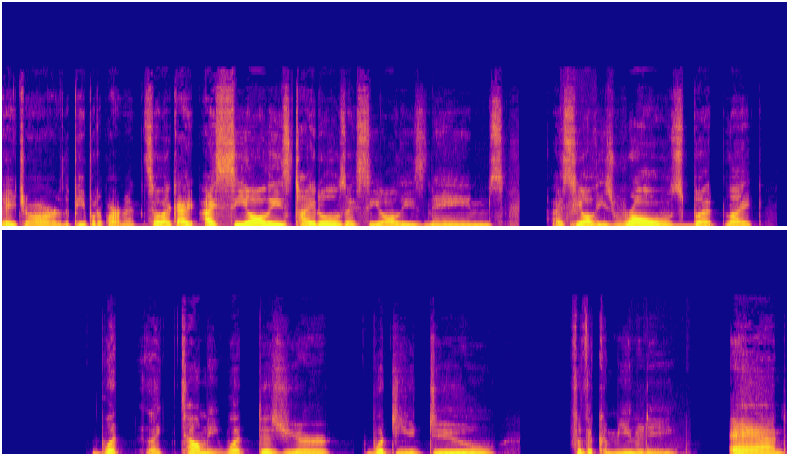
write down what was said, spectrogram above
HR, the people department. So like I I see all these titles, I see all these names, I see mm. all these roles, but like what like tell me, what does your what do you do for the community? And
